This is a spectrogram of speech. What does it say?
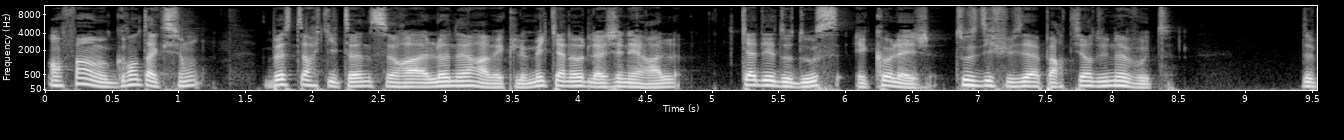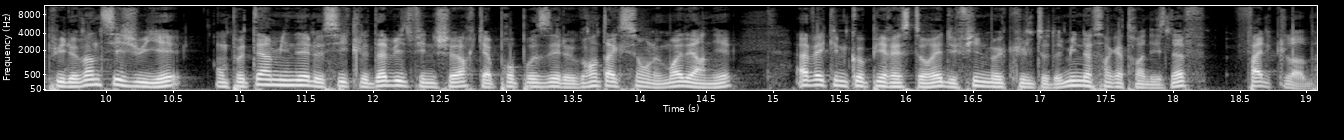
Enfin, au Grand Action, Buster Keaton sera à l'honneur avec le mécano de la Générale, Cadet d'eau douce et Collège, tous diffusés à partir du 9 août. Depuis le 26 juillet, on peut terminer le cycle David Fincher qui a proposé le Grand Action le mois dernier avec une copie restaurée du film culte de 1999, Fight Club.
